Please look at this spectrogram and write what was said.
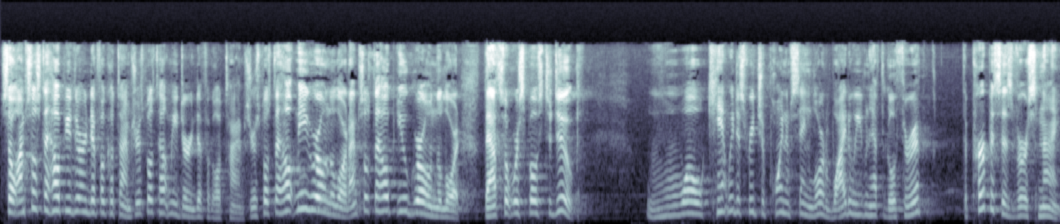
So I'm supposed to help you during difficult times. You're supposed to help me during difficult times. You're supposed to help me grow in the Lord. I'm supposed to help you grow in the Lord. That's what we're supposed to do. Well, can't we just reach a point of saying, Lord, why do we even have to go through it? The purpose is verse 9.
